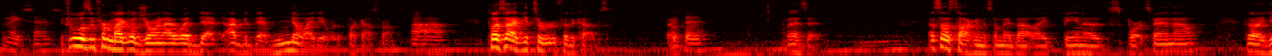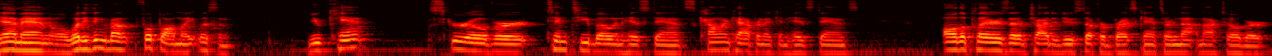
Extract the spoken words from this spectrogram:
That makes sense. If it wasn't for Michael Jordan, I would have, I would have no idea where the fuck I was from. Uh huh. Plus, I get to root for the Cubs. Like, Okay. That's it. That's what I was talking to somebody about, like being a sports fan now. They're like, "Yeah, man. Well, what do you think about football?" I'm like, "Listen, you can't screw over Tim Tebow in his stance, Colin Kaepernick in his stance, all the players that have tried to do stuff for breast cancer, not in October,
